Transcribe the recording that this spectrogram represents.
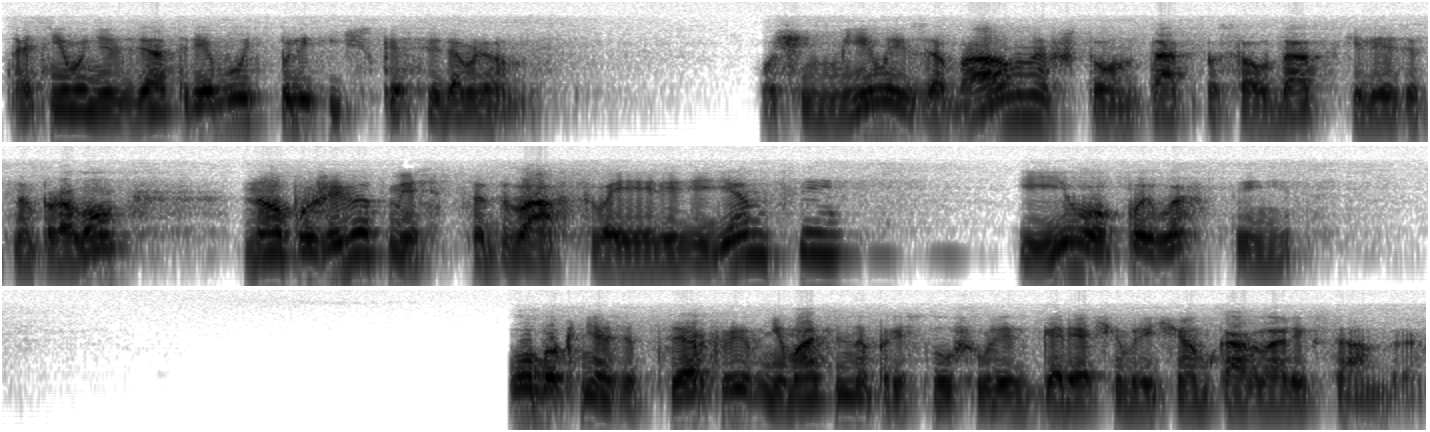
от него нельзя требовать политической осведомленности. Очень мило и забавно, что он так по-солдатски лезет на пролом, но поживет месяца два в своей резиденции, и его пыл остынет. Оба князя церкви внимательно прислушивались к горячим речам Карла Александра.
